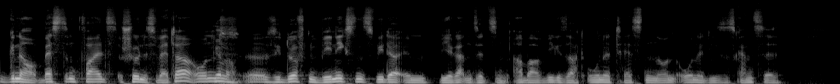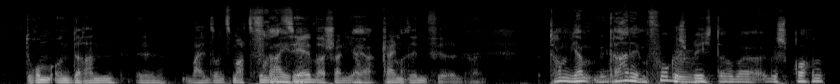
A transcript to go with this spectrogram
genau. Bestenfalls schönes Wetter und genau. äh, sie dürften wenigstens wieder im Biergarten sitzen. Aber wie gesagt, ohne Testen und ohne dieses ganze Drum und Dran, äh, weil sonst macht es finanziell ne? wahrscheinlich ja, auch keinen frei. Sinn für irgendeinen. Tom, wir haben gerade im Vorgespräch mhm. darüber gesprochen,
